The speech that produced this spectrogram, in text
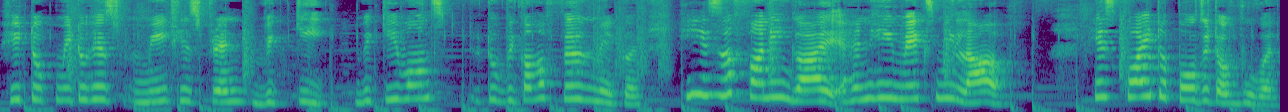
He took me to his meet his friend Vicky. Vicky wants to become a filmmaker. He is a funny guy and he makes me laugh. He's quite opposite of Bhuvan.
